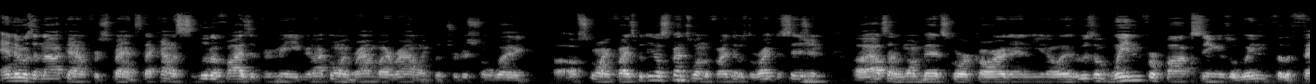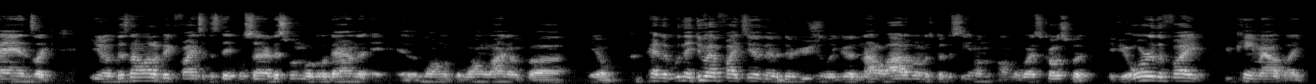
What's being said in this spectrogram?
and there was a knockdown for Spence, that kind of solidifies it for me. If you're not going round by round like the traditional way uh, of scoring fights, but you know Spence won the fight. That was the right decision uh, outside of one bad scorecard, and you know it was a win for boxing. It was a win for the fans. Like you know, there's not a lot of big fights at the Staples Center. This one will go down to, along with the long line of uh, you know competitive. When they do have fights here, they're they're usually good. Not a lot of them. It's good to see them on, on the West Coast, but if you order the fight, you came out like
